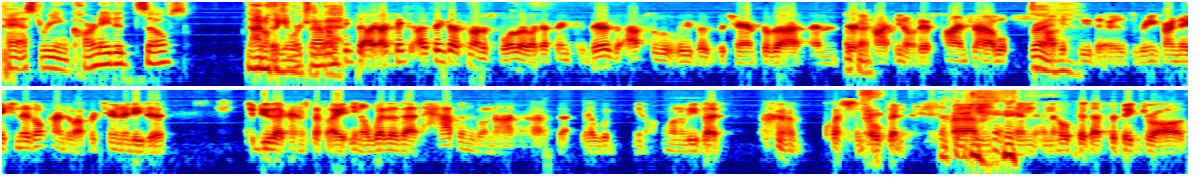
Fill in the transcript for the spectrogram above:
past reincarnated selves? I don't think it works like that. I think that, I think I think that's not a spoiler. Like I think there's absolutely the, the chance of that, and there's okay. time. You know, there's time travel. Right. Obviously, there's reincarnation. There's all kinds of opportunity to to do that kind of stuff. I, you know, whether that happens or not, uh, that, that would, you know, I want to leave that question open, okay. um, and and hope that that's a big draw of,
